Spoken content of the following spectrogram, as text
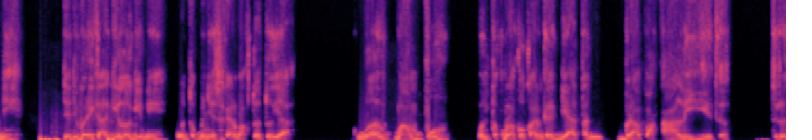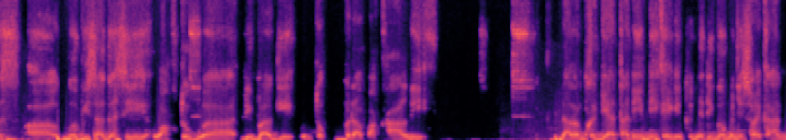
nih jadi balik lagi loh gini. Untuk menyesuaikan waktu tuh ya gue mampu untuk melakukan kegiatan berapa kali gitu. Terus uh, gue bisa gak sih waktu gue dibagi untuk berapa kali dalam kegiatan ini kayak gitu. Jadi gue menyesuaikan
